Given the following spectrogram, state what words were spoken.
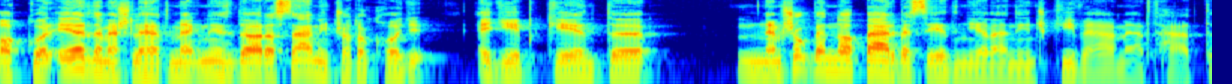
akkor érdemes lehet megnézni, de arra számítsatok, hogy egyébként nem sok benne a párbeszéd, nyilván nincs kivel, mert hát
